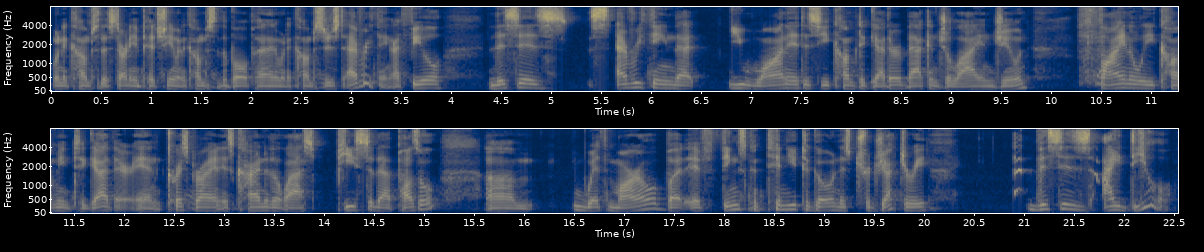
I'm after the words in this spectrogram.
when it comes to the starting pitching, when it comes to the bullpen, when it comes to just everything, I feel this is everything that you wanted to see come together back in July and June finally coming together. And Kris Bryant is kind of the last piece to that puzzle um, with Morrow. But if things continue to go in this trajectory, this is ideal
